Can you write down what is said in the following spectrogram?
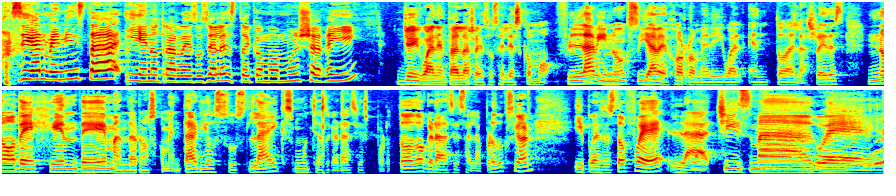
Síganme en Insta y en otras redes sociales. Estoy como Moncherie. Yo igual en todas las redes sociales como Flavinux y Abejorro Media igual en todas las redes. No dejen de mandarnos comentarios, sus likes. Muchas gracias por todo. Gracias a la producción. Y pues esto fue La, La Chisma, Chisma, güey. güey.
